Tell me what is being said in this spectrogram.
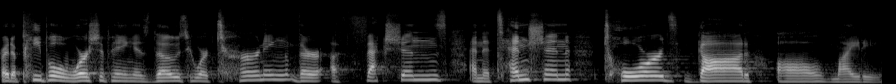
Right, a people worshiping is those who are turning their affections and attention towards God Almighty.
